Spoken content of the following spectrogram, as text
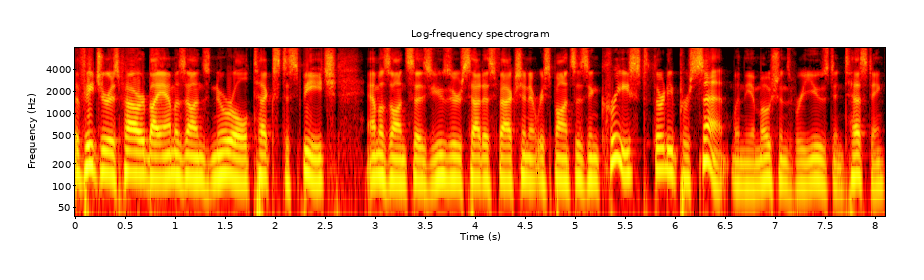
The feature is powered by Amazon's neural text to speech. Amazon says user satisfaction at responses increased 30% when the emotions were used in testing.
